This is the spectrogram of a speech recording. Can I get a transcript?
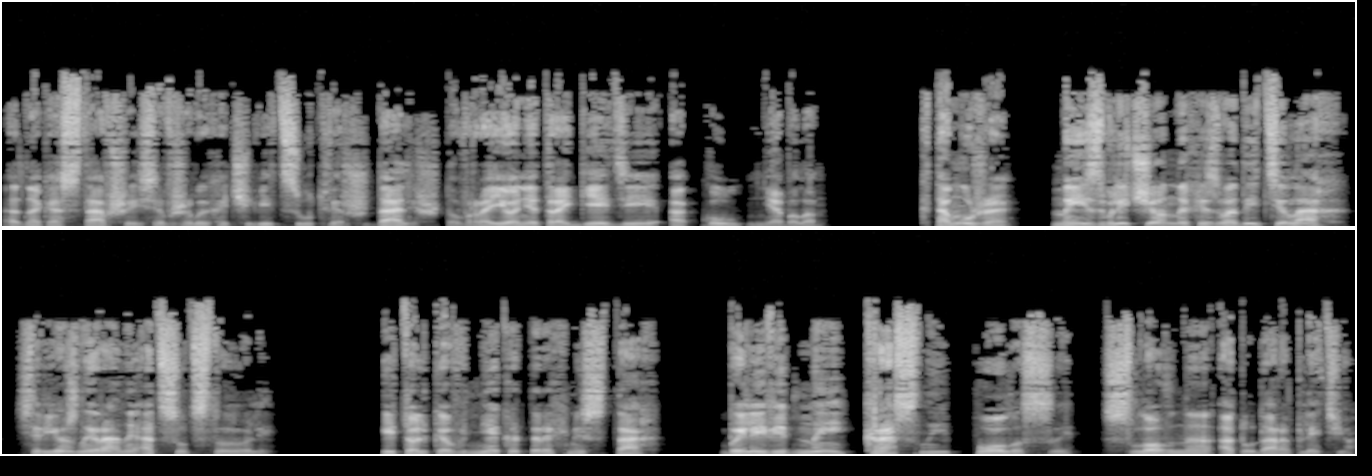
Однако оставшиеся в живых очевидцы утверждали, что в районе трагедии акул не было. К тому же на извлеченных из воды телах серьезные раны отсутствовали, и только в некоторых местах были видны красные полосы, словно от удара плетью.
